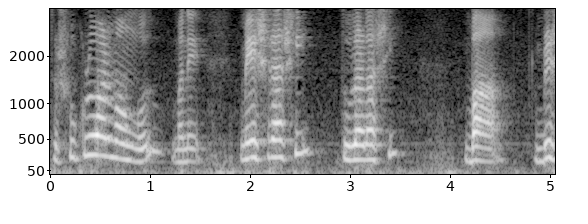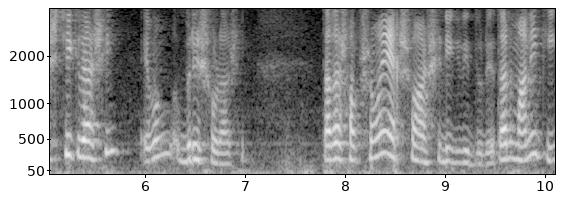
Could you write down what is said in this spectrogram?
তো শুক্র আর মঙ্গল মানে মেষ রাশি, তুলা রাশি, বা বৃশ্চিক রাশি এবং বৃষ রাশি, তারা সবসময় একশো আশি ডিগ্রি দূরে। তার মানে কি,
